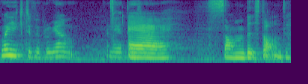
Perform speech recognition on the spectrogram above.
Vad gick du för program? Eller? Eh, sambistånd.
